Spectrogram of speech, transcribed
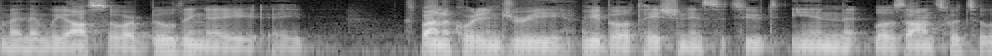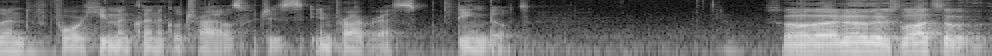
and then we also are building a, a spinal cord injury rehabilitation institute in Lausanne, Switzerland, for human clinical trials, which is in progress, being built. So I know there's lots of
